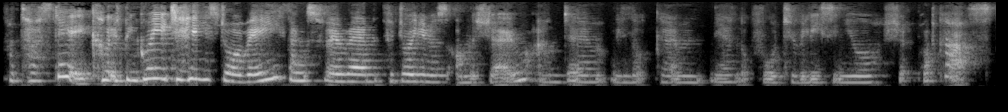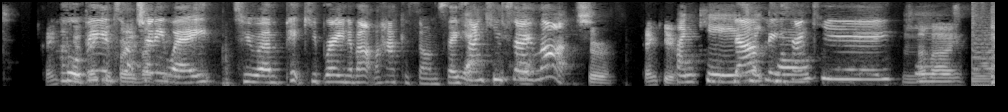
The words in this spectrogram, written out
Fantastic! Well, it's been great to hear your story. Thanks for um, for joining us on the show, and um, we look um, yeah look forward to releasing your podcast. Thank we'll be in touch anyway to um, pick your brain about the hackathon. So yeah. thank you so much. Sure. Thank you. Thank you. Lovely. Thank you. Bye bye.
